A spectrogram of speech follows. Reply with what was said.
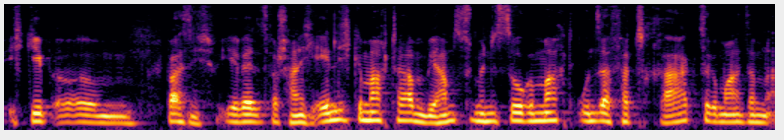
ich gebe, ähm, ich weiß nicht, ihr werdet es wahrscheinlich ähnlich gemacht haben. Wir haben es zumindest so gemacht. Unser Vertrag zur gemeinsamen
